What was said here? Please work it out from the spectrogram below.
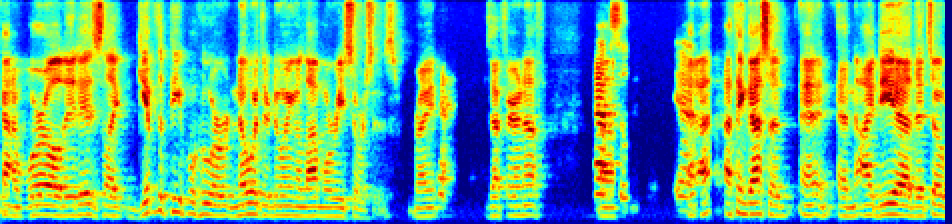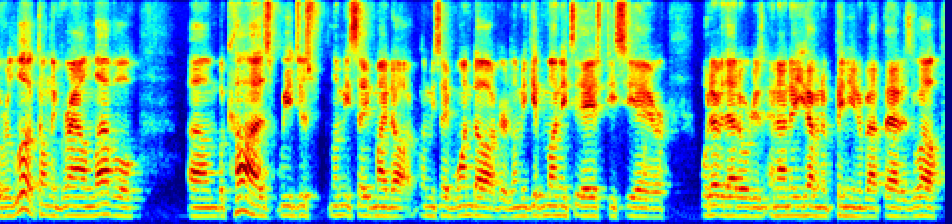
kind of world it is like give the people who are know what they're doing a lot more resources right Yeah. is that fair enough Absolutely. Yeah. and I, I think that's a an, an idea that's overlooked on the ground level um, because we just let me save my dog, let me save one dog, or let me give money to ASPCA or whatever that organ. And I know you have an opinion about that as well,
